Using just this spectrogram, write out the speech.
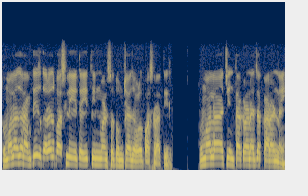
तुम्हाला जर अगदीच गरज भासली तर ही तीन माणसं तुमच्या जवळपास राहतील. तुम्हाला चिंता करण्याचं कारण नाही.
